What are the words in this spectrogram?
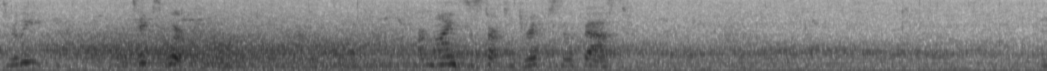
It's really, it takes work. Our minds just start to drift so fast. And if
